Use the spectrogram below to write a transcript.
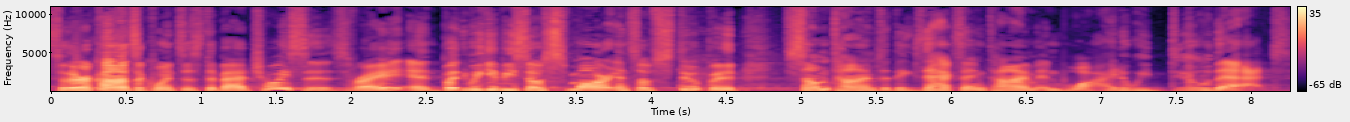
So there are consequences to bad choices, right? And, but we can be so smart and so stupid sometimes at the exact same time. And why do we do that?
